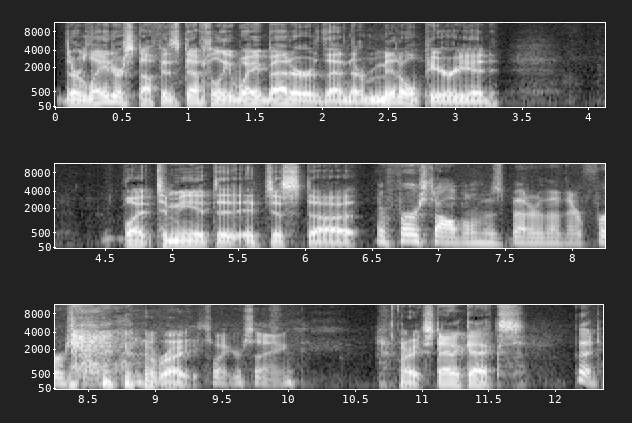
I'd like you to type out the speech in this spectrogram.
their later stuff is definitely way better than their middle period. But to me, it it just uh, their first album is better than their first album. right. That's what you're saying. All right, Static X. Good.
